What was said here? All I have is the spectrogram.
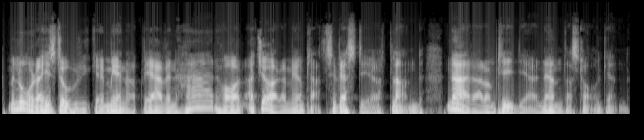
Men några historiker menar att vi även här har att göra med en plats i Västergötland, nära de tidigare nämnda slagen.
